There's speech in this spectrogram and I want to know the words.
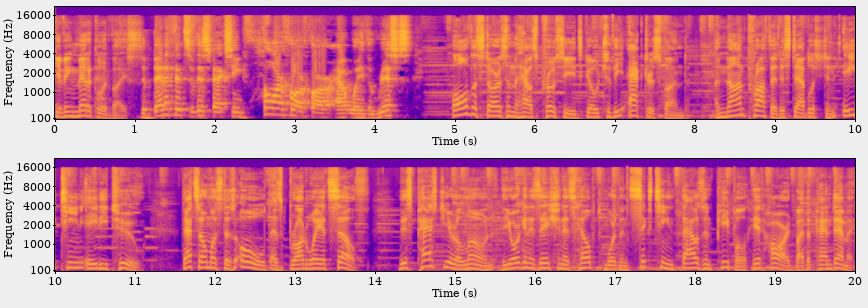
giving medical advice. The benefits of this vaccine far, far, far outweigh the risks. All the Stars in the House proceeds go to the Actors Fund, a nonprofit established in 1882. That's almost as old as Broadway itself. This past year alone, the organization has helped more than 16,000 people hit hard by the pandemic.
